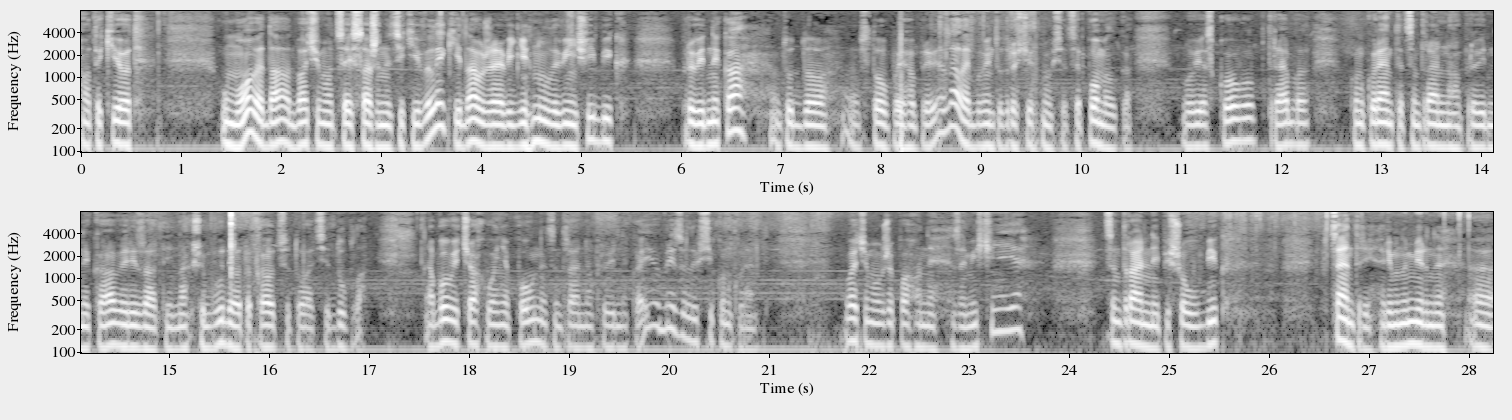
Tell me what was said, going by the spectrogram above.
отакі от умови. Да, от бачимо цей саджанець, який великий, да, вже відігнули в інший бік провідника. Тут до стовпа його прив'язали, бо він тут розчихнувся. Це помилка. Обов'язково треба конкуренти центрального провідника вирізати, інакше буде отака от ситуація дупла. Або відчахування повне центрального провідника. І обрізали всі конкуренти. Бачимо, вже пагони заміщення є. Центральний пішов в бік. В центрі рівномірне е,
